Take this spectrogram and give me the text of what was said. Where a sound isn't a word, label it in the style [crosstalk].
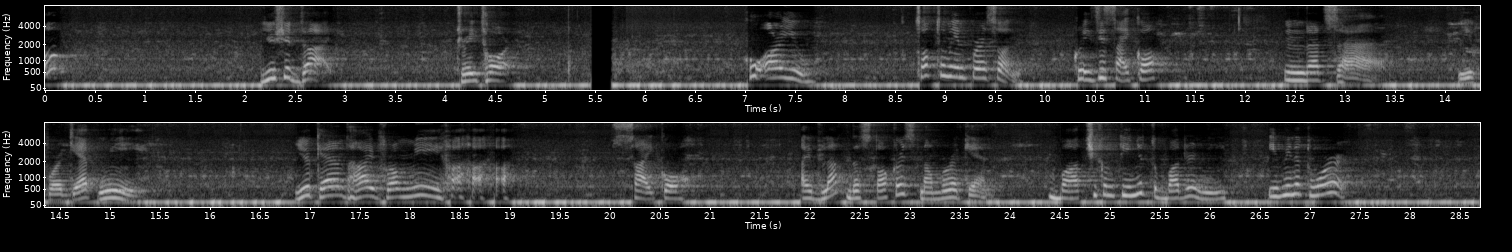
You should die. Traitor. Who are you? Talk to me in person. Crazy psycho. Hmm, that's sad. You forget me. You can't hide from me. [laughs] psycho. I blocked the stalker's number again, but she continued to bother me even at work.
